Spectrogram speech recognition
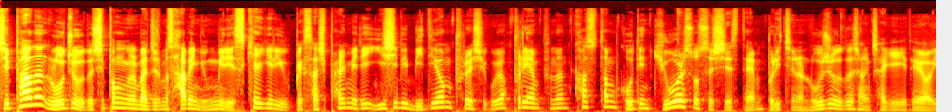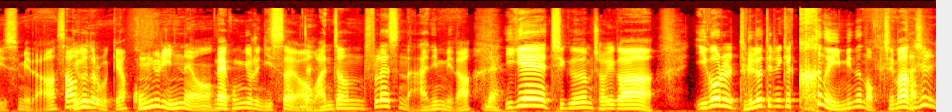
지판은 로즈우드, 지판 곡률 반지름 406mm, 스케일 길이 648mm, 22 medium fret이고요. preamp는 custom 고딘 dual source 시스템, bridge는 로즈우드 장착이 되어 있습니다. 사운드 이거 들어볼게요. 곡률이 있네요. 네, 곡률은 있어요. 네. 완전 flat은 아닙니다. 네. 이게 지금 저희가 이거를 들려드리는 게 큰 의미는 없지만 사실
